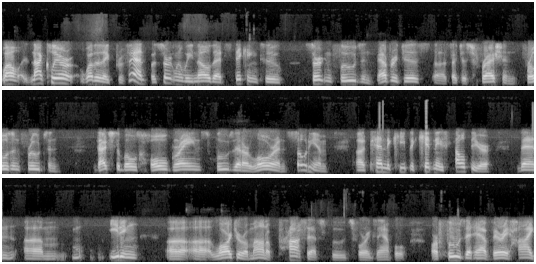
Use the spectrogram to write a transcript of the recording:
Well, not clear whether they prevent, but certainly we know that sticking to certain foods and beverages, uh, such as fresh and frozen fruits and vegetables, whole grains, foods that are lower in sodium, uh, tend to keep the kidneys healthier than um, eating uh, a larger amount of processed foods, for example, or foods that have very high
